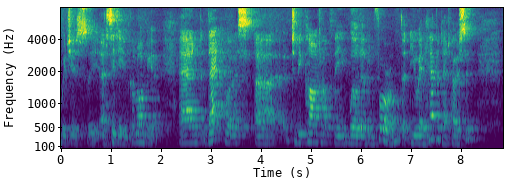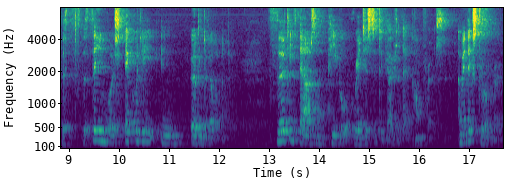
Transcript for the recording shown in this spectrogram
which is the, a city in Colombia. And that was uh, to be part of the World Urban Forum that UN Habitat hosted. The, the theme was equity in urban development. 30,000 people registered to go to that conference. I mean, extraordinary.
